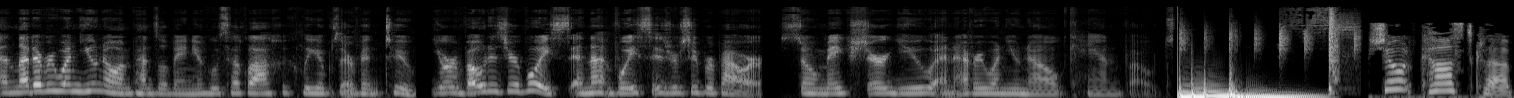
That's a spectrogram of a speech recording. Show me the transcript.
and let everyone you know in Pennsylvania who's halachically observant too. Your vote is your voice, and that voice is your superpower. So make sure you and everyone you know can vote. Short Cast Club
